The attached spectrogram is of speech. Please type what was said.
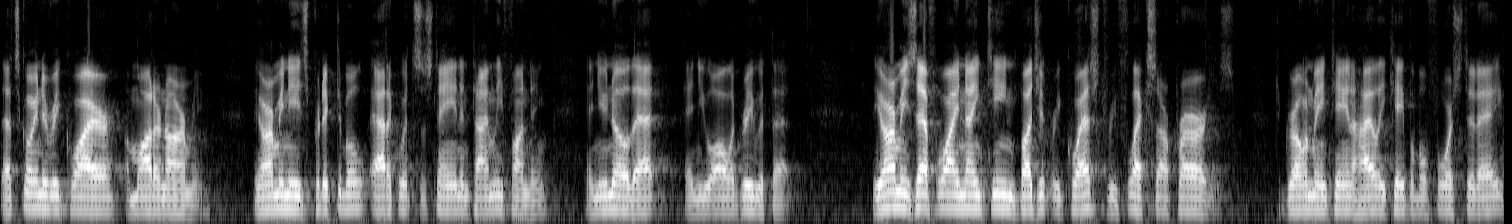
That's going to require a modern Army. The Army needs predictable, adequate, sustained, and timely funding, and you know that, and you all agree with that. The Army's FY19 budget request reflects our priorities to grow and maintain a highly capable force today,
